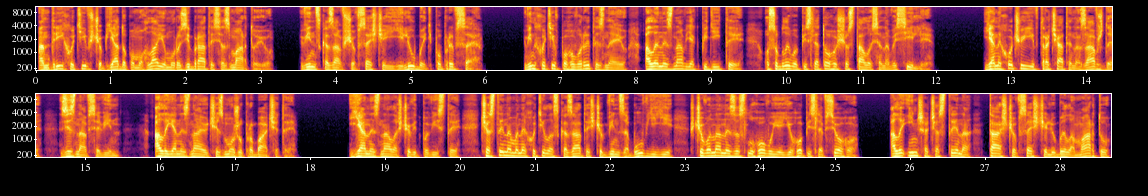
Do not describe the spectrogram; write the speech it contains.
Андрій хотів, щоб я допомогла йому розібратися з Мартою. Він сказав, що все ще її любить, попри все. Він хотів поговорити з нею, але не знав, як підійти, особливо після того, що сталося на весіллі. Я не хочу її втрачати назавжди, зізнався він, але я не знаю, чи зможу пробачити. Я не знала, що відповісти. Частина мене хотіла сказати, щоб він забув її, що вона не заслуговує його після всього. Але інша частина, та, що все ще любила Марту,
